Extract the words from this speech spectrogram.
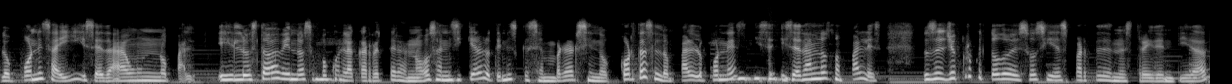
lo pones ahí y se da un nopal. Y lo estaba viendo hace poco en la carretera, ¿no? O sea, ni siquiera lo tienes que sembrar, sino cortas el nopal, lo pones y se, y se dan los nopales. Entonces yo creo que todo eso sí es parte de nuestra identidad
